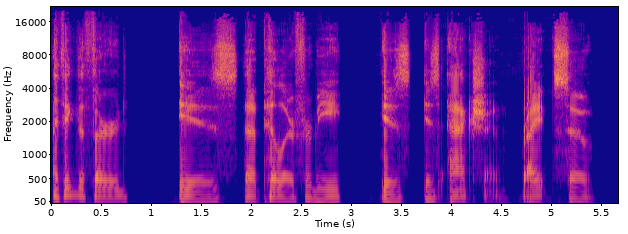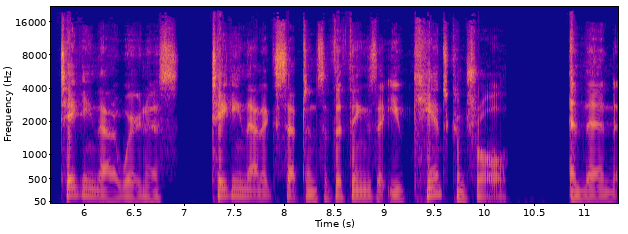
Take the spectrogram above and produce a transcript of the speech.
I think the third is a pillar for me is is action, right? So taking that awareness, taking that acceptance of the things that you can't control and then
